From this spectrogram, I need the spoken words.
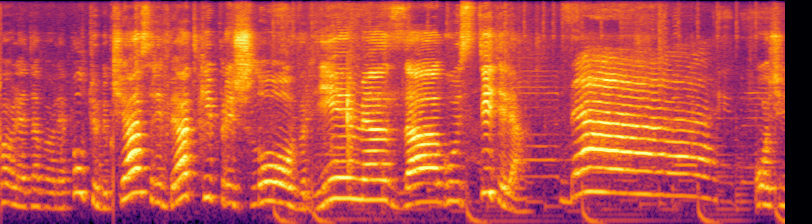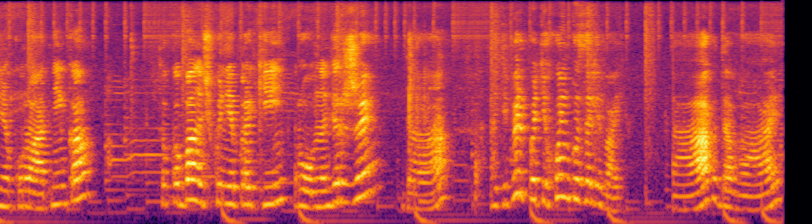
Добавляй, добавляй. Полтюбик. Сейчас, ребятки, пришло время загустителя. Да. Очень аккуратненько. Только баночку не прокинь. Ровно держи. Да. А теперь потихоньку заливай. Так, давай.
